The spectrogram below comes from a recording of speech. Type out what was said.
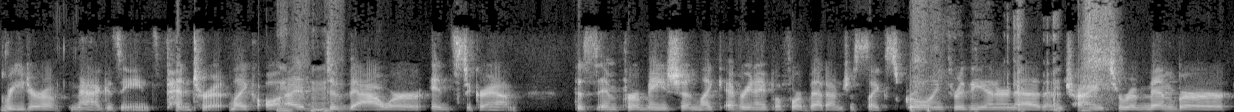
reader of magazines, Pinterest, like mm-hmm. I devour Instagram. This information, like every night before bed, I'm just like scrolling through the internet and trying to remember,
